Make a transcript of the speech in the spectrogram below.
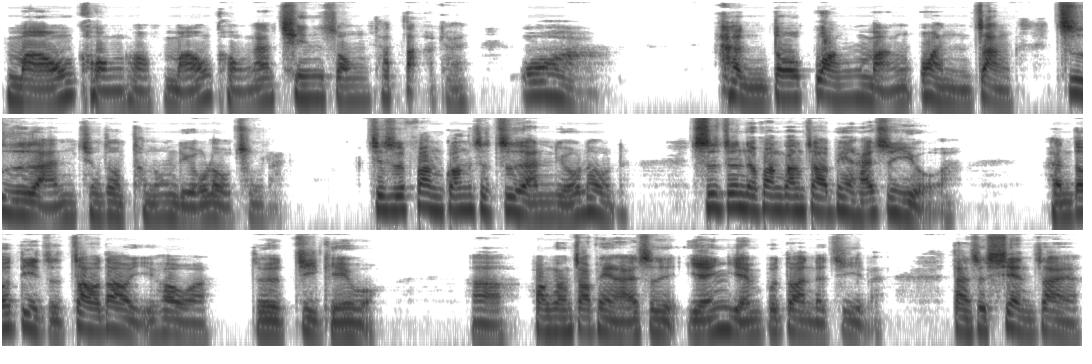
毛孔哈，毛孔啊轻松，它打开，哇，很多光芒万丈，自然就都通通流露出来。其实放光是自然流露的。师尊的放光照片还是有啊，很多弟子照到以后啊，就寄给我，啊，放光照片还是源源不断的寄来。但是现在啊，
